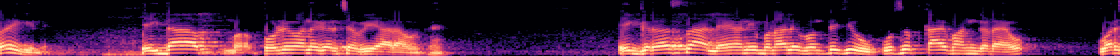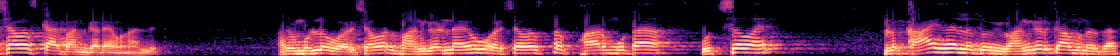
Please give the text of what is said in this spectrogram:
बरे की नाही? एकदा पौर्णिमानगरच्या विहारामध्ये एक ग्रहस्थ आले आणि म्हणाले पण त्याची उपोसत काय भानगड आहे हो? वर्षावास काय भानगड आहे? म्हणाले अरे म्हटलं वर्षावास भानगड नाही हो वर्षावास तर फार मोठा उत्सव आहे. म्हटलं काय झालं तुम्ही? भानगड का म्हणत आहात?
